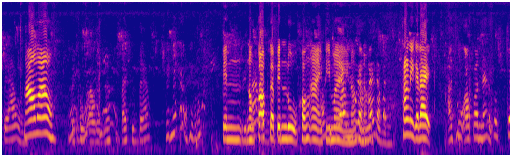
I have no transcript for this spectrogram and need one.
ไปเอามาเอามาเอาไปถูกเอาเด็กเนาะไปขึ้นไปเอาเป็นน้องก๊อฟก็เป็นลูกของอายปีใหม่เนาะพี่น้องได้แต่บัดข้างนี้ก็ได้เอาถูกเอาก่อนได้หรอใจ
